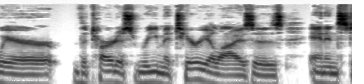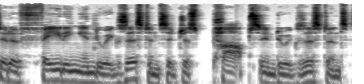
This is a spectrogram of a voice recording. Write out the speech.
where the TARDIS rematerializes and instead of fading into existence, it just pops into existence.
